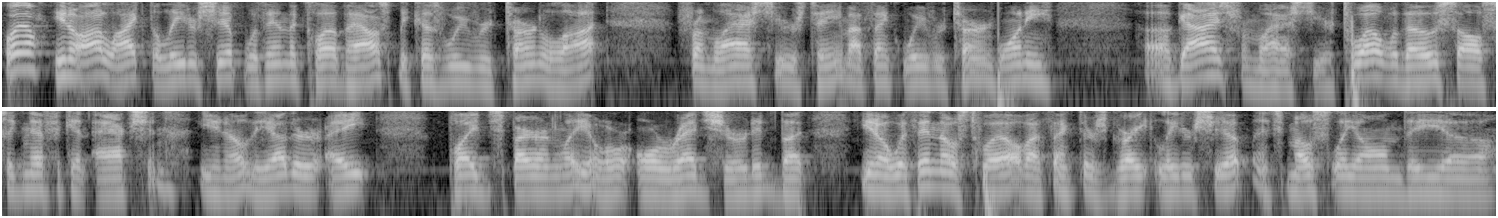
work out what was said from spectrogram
Well, you know, I like the leadership within the clubhouse because we return a lot from last year's team. I think we returned 20 uh, guys from last year. 12 of those saw significant action. You know, the other eight played sparingly or, or redshirted. But you know, within those twelve, I think there's great leadership. It's mostly on the uh,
